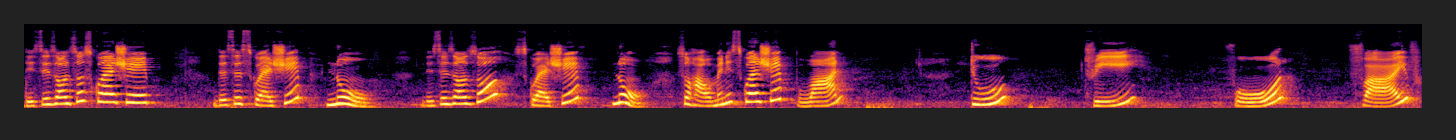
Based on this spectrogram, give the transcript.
This is also square shape. This is square shape? No. This is also square shape? No. So how many square shape? One, two, three, four, five,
